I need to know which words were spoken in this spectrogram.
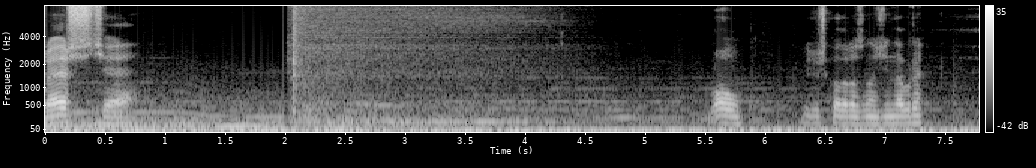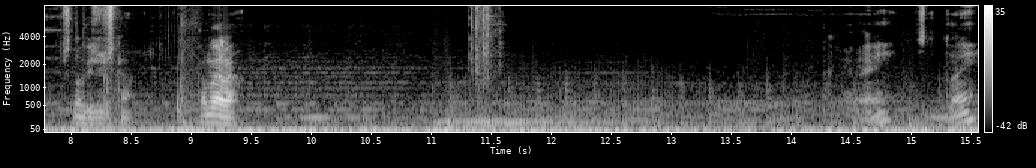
Wreszcie. Wow. Wieżyczka od razu na dzień dobry. Czy na wieżyczka? Kamera. Okej, jest tutaj.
